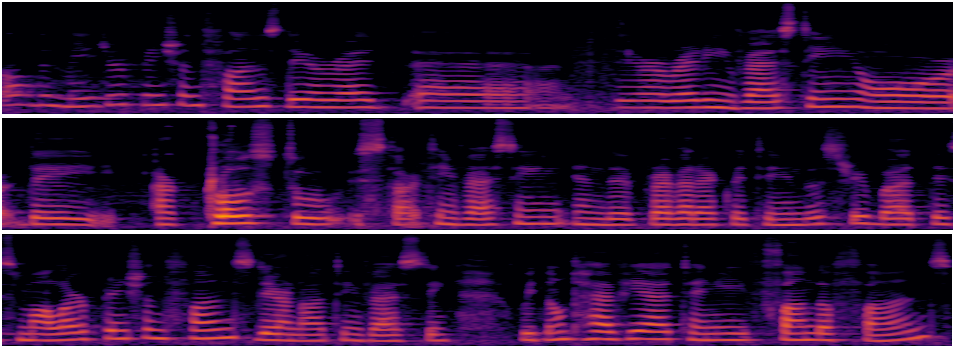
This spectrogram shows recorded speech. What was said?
all the major pension funds they are already, uh, they are already investing or they are close to start investing in the private equity industry, but the smaller pension funds they are not investing. We don't have yet any fund of funds.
